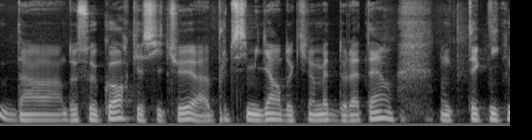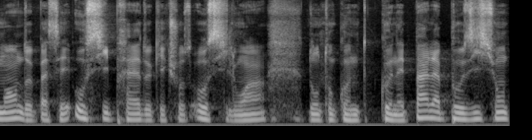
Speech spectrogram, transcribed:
de ce corps qui est situé à plus de 6 milliards de kilomètres de la Terre. Donc techniquement, de passer aussi près de quelque chose aussi loin, dont on ne connaît pas la position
